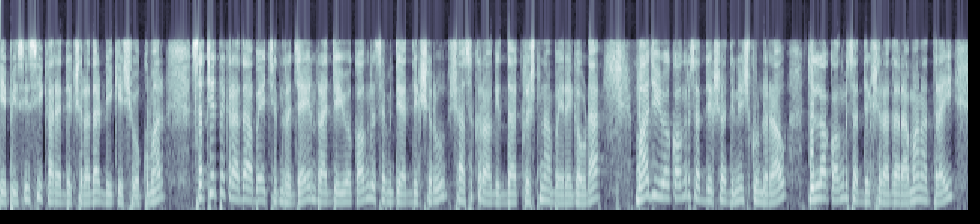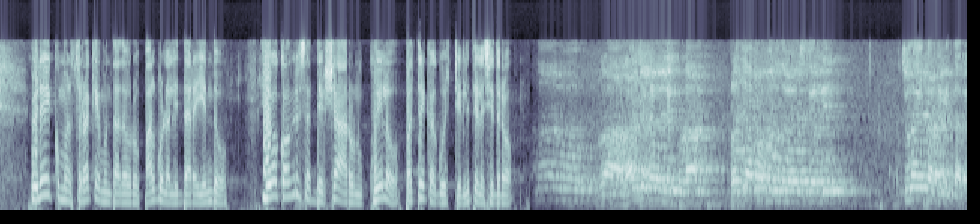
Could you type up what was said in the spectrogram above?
ಕೆಪಿಸಿಸಿ ಕಾರ್ಯಾಧ್ಯಕ್ಷರಾದ ಡಿಕೆ ಶಿವಕುಮಾರ್, ಸಚೇತಕರಾದ ಅಭಯಚಂದ್ರ ಜೈನ್, ರಾಜ್ಯ ಯುವ ಕಾಂಗ್ರೆಸ್ ಸಮಿತಿ ಅಧ್ಯಕ್ಷರು ಶಾಸಕರು ಆಗಿದ್ದ ಕೃಷ್ಣ ಬೈರೇಗೌಡ ಮಾಜಿ ಯುವ ಕಾಂಗ್ರೆಸ್ ಅಧ್ಯಕ್ಷ ದಿನೇಶ್ ಗುಂಡೂರಾವ್ ಜಿಲ್ಲಾ ಕಾಂಗ್ರೆಸ್ ಅಧ್ಯಕ್ಷರಾದ ರಾಮನಾಥ್ ರೈ ವಿನಯ್ ಕುಮಾರ್ ಸುರಾಕೆ ಮುಂತಾದವರು ಪಾಲ್ಗೊಳ್ಳಲಿದ್ದಾರೆ ಎಂದು ಯುವ ಕಾಂಗ್ರೆಸ್ ಅಧ್ಯಕ್ಷ ಅರುಣ್ ಕ್ವೇಲೋ ಪತ್ರಿಕಾಗೋಷ್ಠಿಯಲ್ಲಿ ತಿಳಿಸಿದರು. ರಾಜ್ಯಗಳಲ್ಲಿ ಕೂಡ ಪ್ರಜಾಪ್ರಭುತ್ವದ ವ್ಯವಸ್ಥೆಯಲ್ಲಿ ಚುನಾಯಿತರಾಗಿದ್ದಾರೆ.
